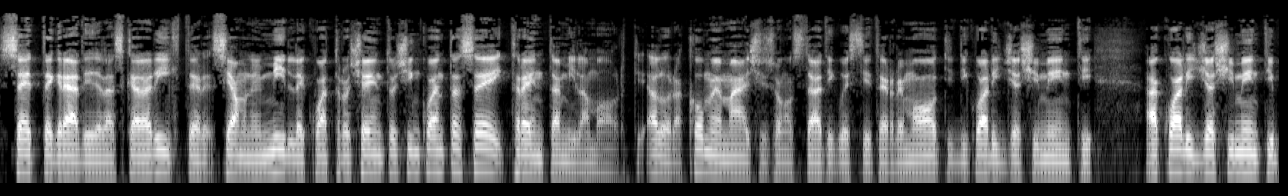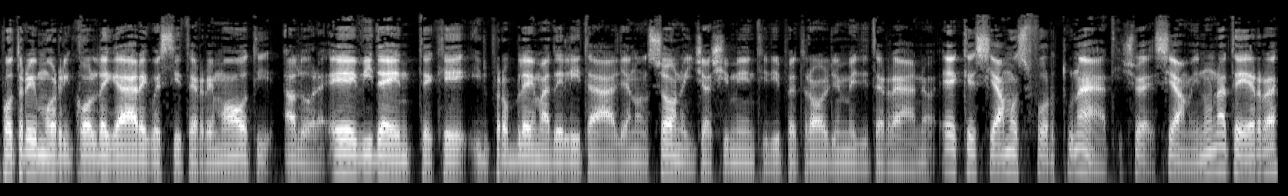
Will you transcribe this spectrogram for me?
7 gradi della scala Richter, siamo nel 1456, 30.000 morti. Allora, come mai ci sono stati questi terremoti? Di quali giacimenti, a quali giacimenti potremmo ricollegare questi terremoti? Allora, è evidente che il problema dell'Italia non sono i giacimenti di petrolio in Mediterraneo, è che siamo sfortunati, cioè siamo in una terra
